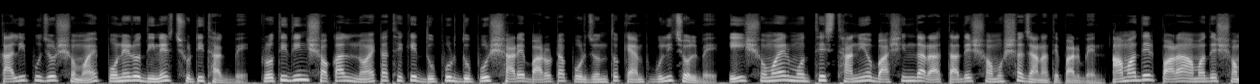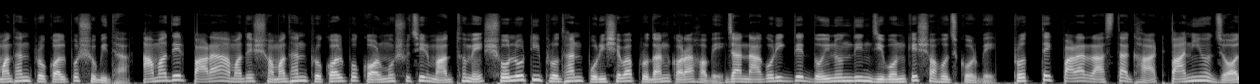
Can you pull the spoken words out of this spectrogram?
কালীপুজোর সময় পনেরো দিনের ছুটি থাকবে। প্রতিদিন সকাল নয়টা থেকে দুপুর দুপুর সাড়ে বারোটা পর্যন্ত ক্যাম্পগুলি চলবে। এই সময়ের মধ্যে স্থানীয় বাসিন্দারা তাদের সমস্যা জানাতে পারবেন। আমাদের পাড়া আমাদের সমাধান প্রকল্প সুবিধা। আমাদের পাড়া আমাদের সমাধান প্রকল্প কর্মসূচির মাধ্যমে ষোলোটি প্রধান পরিষেবা প্রদান করা হবে, যা নাগরিকদের দৈনন্দিন জীবনকে সহজ করবে। প্রত্যেক পাড়ার রাস্তাঘাট, পানীয় জল,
